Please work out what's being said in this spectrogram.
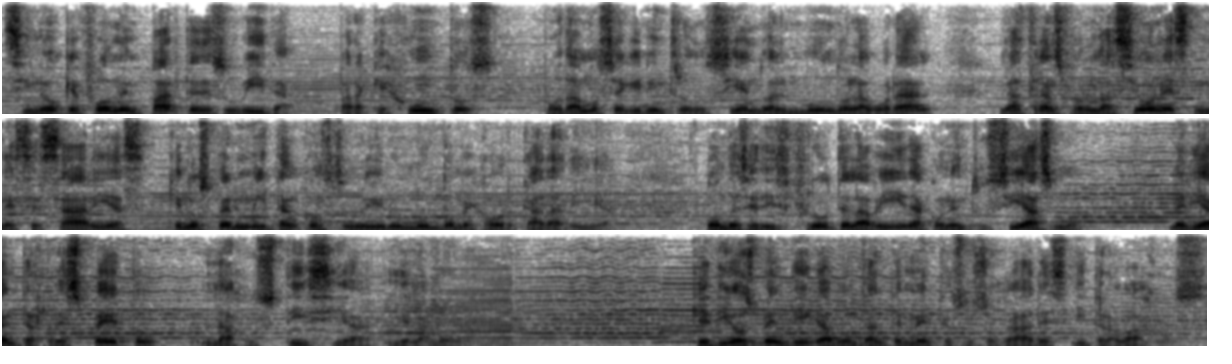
sino que formen parte de su vida para que juntos podamos seguir introduciendo al mundo laboral las transformaciones necesarias que nos permitan construir un mundo mejor cada día, donde se disfrute la vida con entusiasmo, mediante el respeto, la justicia y el amor. Que Dios bendiga abundantemente sus hogares y trabajos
